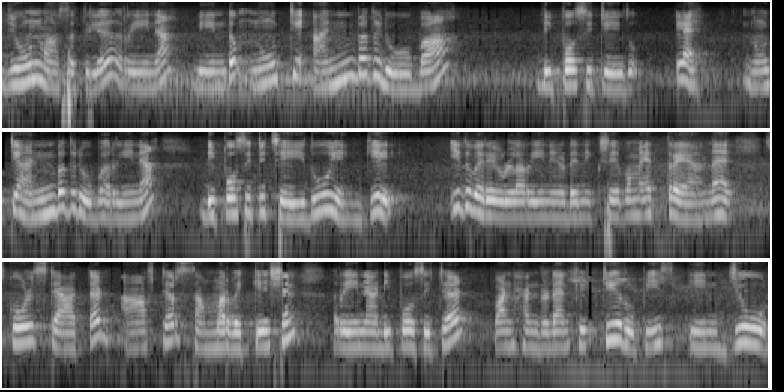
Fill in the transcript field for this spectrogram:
ജൂൺ മാസത്തിൽ റീന വീണ്ടും നൂറ്റി അൻപത് രൂപ ഡിപ്പോസിറ്റ് ചെയ്തു. അല്ലേ? നൂറ്റി അൻപത് രൂപ റീന ഡിപ്പോസിറ്റ് ചെയ്തു എങ്കിൽ ഇതുവരെയുള്ള റീനയുടെ നിക്ഷേപം എത്രയാണ്? School started after summer vacation Reena deposited one hundred and fifty rupees in June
